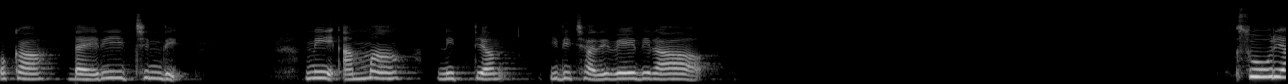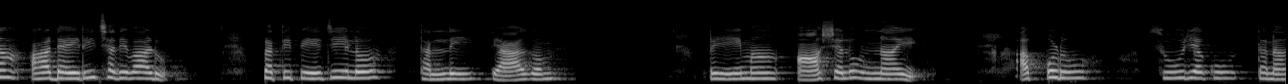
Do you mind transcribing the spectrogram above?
ఒక డైరీ ఇచ్చింది. నీ అమ్మ నిత్యం ఇది చదివేదిరా. సూర్య ఆ డైరీ చదివాడు. ప్రతి పేజీలో తల్లి త్యాగం, ప్రేమ, ఆశలు ఉన్నాయి. అప్పుడు సూర్యకు తన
